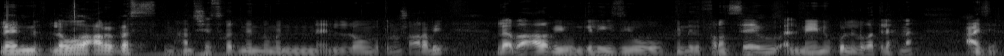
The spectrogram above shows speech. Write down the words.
لأن لو هو عربي بس محدش هيستفاد منه من اللي هو ما بيتكلموش عربي. لا بقى عربي وإنجليزي وممكن فرنساوي وألماني وكل اللغات اللي إحنا عايزينها.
